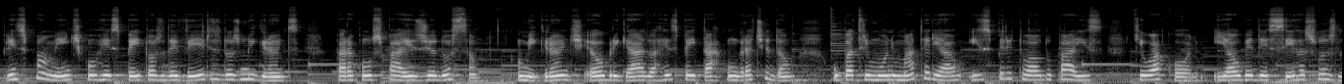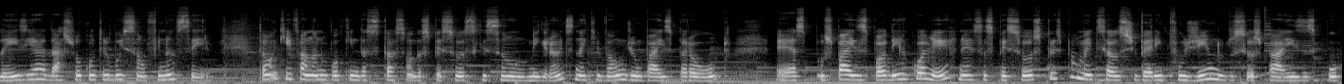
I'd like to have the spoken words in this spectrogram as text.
principalmente com respeito aos deveres dos migrantes para com os países de adoção. O migrante é obrigado a respeitar com gratidão o patrimônio material e espiritual do país que o acolhe e a obedecer às suas leis e a dar sua contribuição financeira. Então, aqui falando um pouquinho da situação das pessoas que são migrantes, né, que vão de um país para outro, é, os países podem acolher né, essas pessoas, principalmente se elas estiverem fugindo dos seus países por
